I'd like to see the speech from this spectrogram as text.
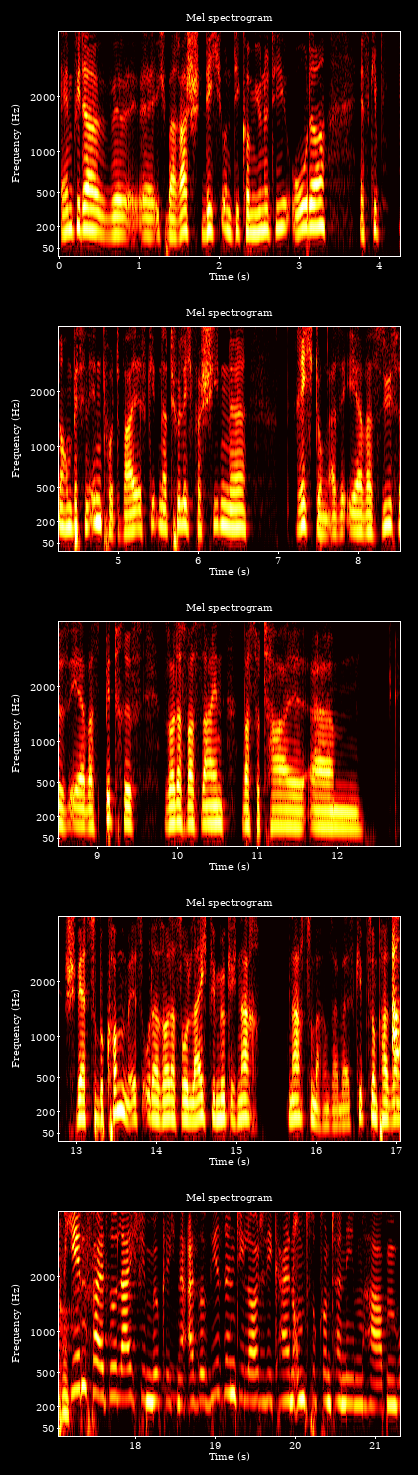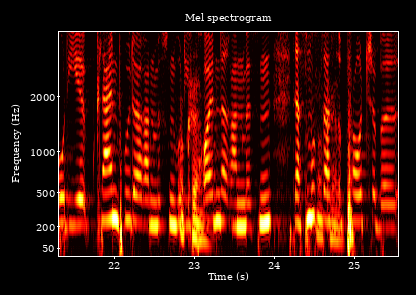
entweder äh, ich überrasche dich und die Community oder es gibt noch ein bisschen Input, weil es gibt natürlich verschiedene Richtungen, also eher was Süßes, eher was Bitteres. Soll das was sein, was total ähm, schwer zu bekommen ist oder soll das so leicht wie möglich nach, nachzumachen sein? Weil es gibt so ein paar Sachen. Auf jeden Fall so leicht wie möglich. Ne? Also wir sind die Leute, die kein Umzugsunternehmen haben, wo die kleinen Brüder ran müssen, wo Okay. die Freunde ran müssen. Das muss das Okay. approachable,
